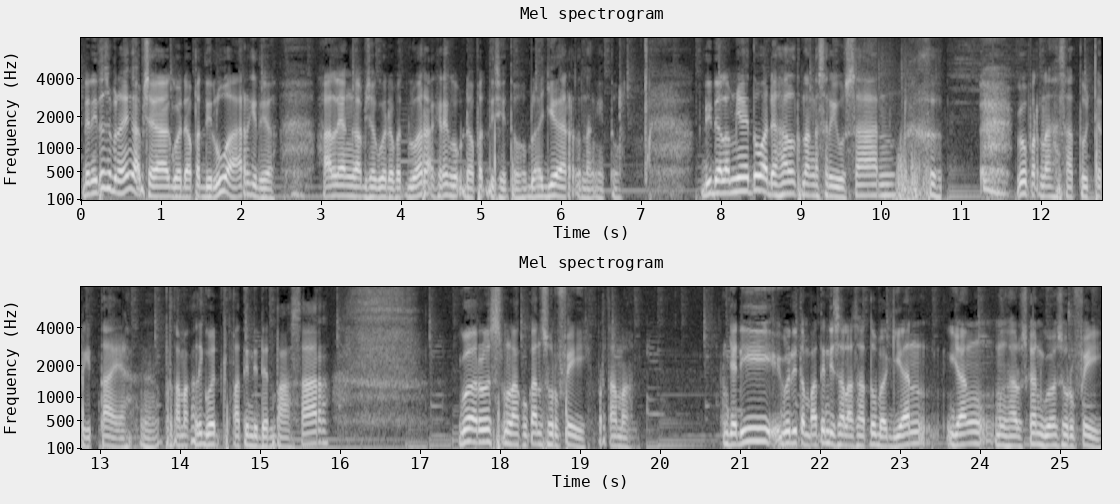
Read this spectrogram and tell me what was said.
Dan itu sebenarnya nggak bisa gue dapat di luar gitu ya. Hal yang nggak bisa gue dapat luar akhirnya gue dapat di situ belajar tentang itu. Di dalamnya itu ada hal tentang keseriusan. Gue pernah satu cerita ya. Pertama kali gue tempatin di Denpasar gue harus melakukan survei pertama jadi gue ditempatin di salah satu bagian yang mengharuskan gue survei.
